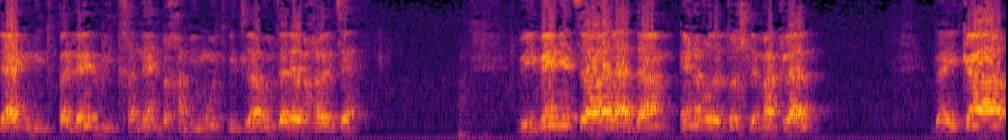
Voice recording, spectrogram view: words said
דהיינו להתפלל ולהתחנן בחמימות והתלהבות הלב וכיוצא. ואם אין יצר הרע לאדם, אין עבודתו שלמה כלל. והעיקר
